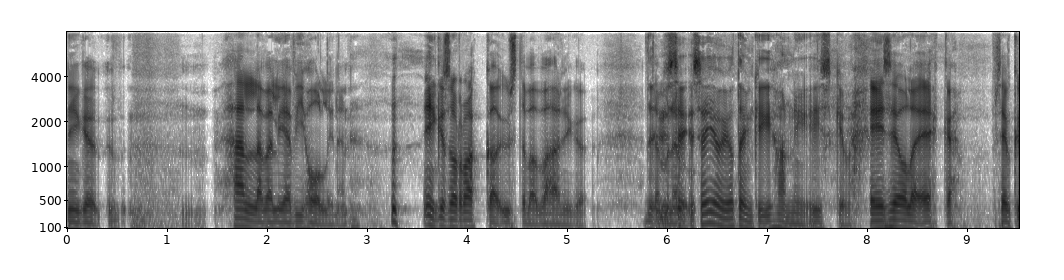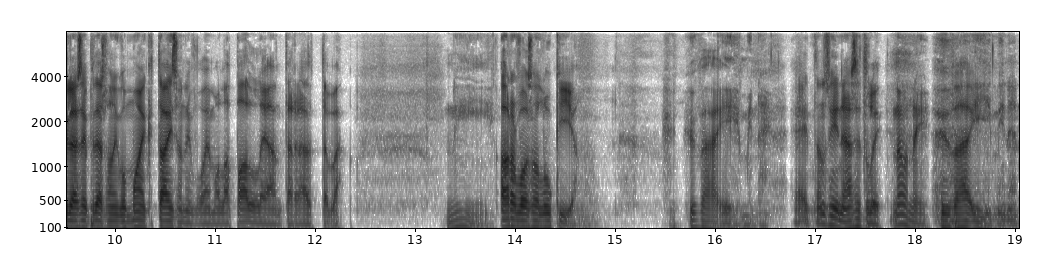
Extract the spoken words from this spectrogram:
niin kuin, hälläväliä vihollinen? Eikö se ole rakkaan ystävän vähän niin kuin, tämmönen- Se, se ei ole jotenkin ihan niin iskevä. ei se ole ehkä. Se, kyllä se pitäisi olla niin kuin Mike Tysonin voimalla pallean täräyttävä. Niin, Arvoisa lukija. hyvä ihminen. Ei, on siinähän se tuli. No niin, Hyvä ihminen.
